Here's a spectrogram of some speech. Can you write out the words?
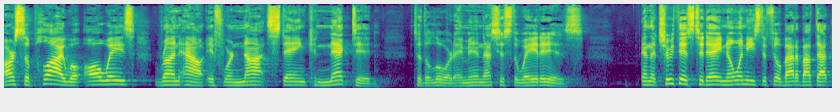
Our supply will always run out if we're not staying connected to the Lord. Amen. That's just the way it is. And the truth is, today, no one needs to feel bad about that.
